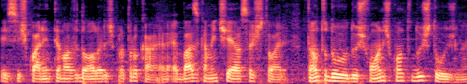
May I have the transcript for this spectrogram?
esses 49 dólares para trocar. É, é, basicamente essa a história. Tanto do, dos fones quanto do estojo, né?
